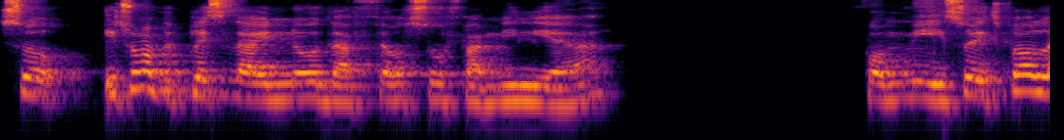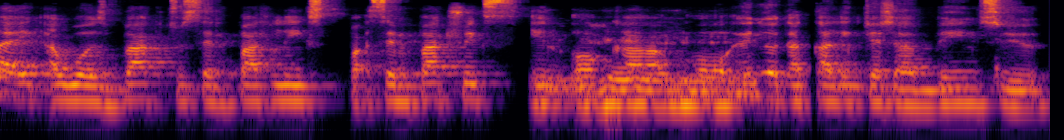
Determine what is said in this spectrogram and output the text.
So it's one of the places I know that felt so familiar for me. So it felt like I was back to St. Patrick's, St. Patrick's in mm-hmm. Awka or any other Catholic church I've been to.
